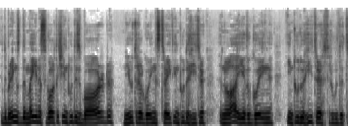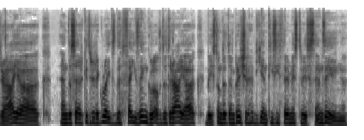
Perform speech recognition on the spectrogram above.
it brings the mains voltage into this board, neutral going straight into the heater and live going into the heater through the triac and the circuitry regulates the phase angle of the triac based on the temperature the NTC thermistor is sensing.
